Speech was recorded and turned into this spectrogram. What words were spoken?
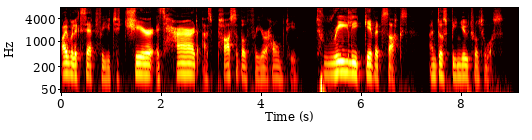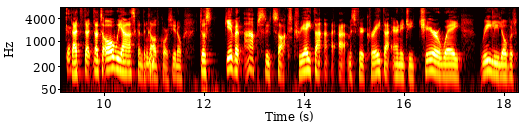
I will accept for you to cheer as hard as possible for your home team, to really give it socks, and just be neutral to us. Okay. That's that. That's all we ask on the mm-hmm. golf course. You know, just give it absolute socks, create that atmosphere, create that energy, cheer away, really love it.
